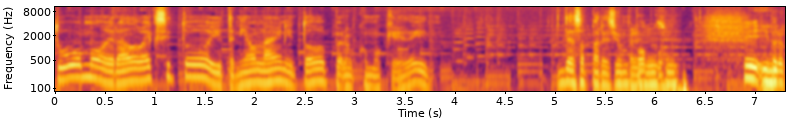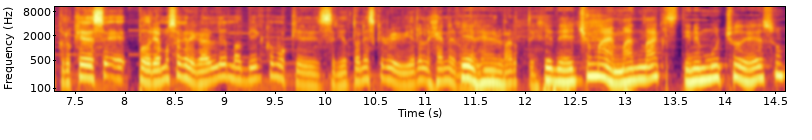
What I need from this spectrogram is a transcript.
tuvo moderado éxito y tenía online y todo, pero como que de, desapareció un poco. sí. Sí, y- Pero creo que ese podríamos agregarle más bien como que sería Tony que reviviera el género, Sí, el en género. parte. Que de hecho, ma, Mad Max tiene mucho de eso.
